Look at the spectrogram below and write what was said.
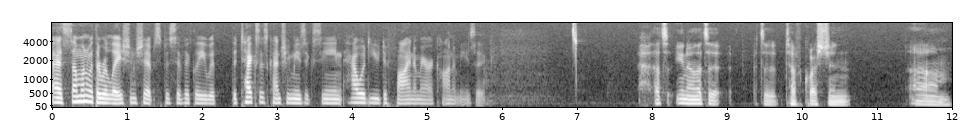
As someone with a relationship specifically with the Texas country music scene, how would you define Americana music? That's, you know, that's a, that's a tough question. Um,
